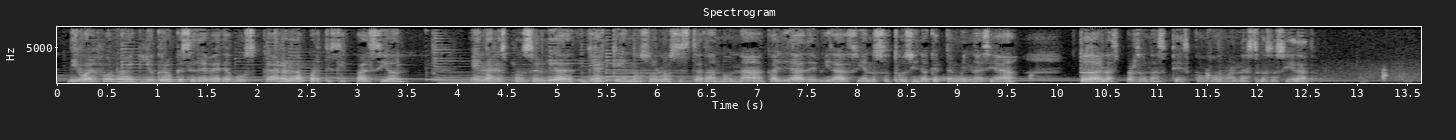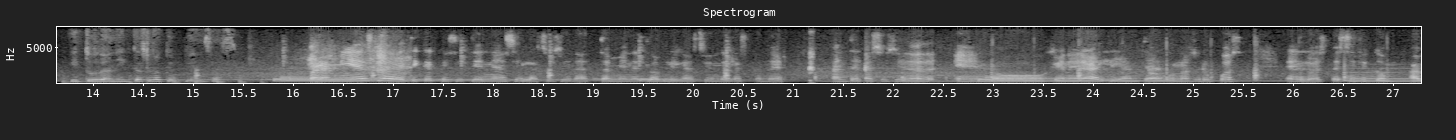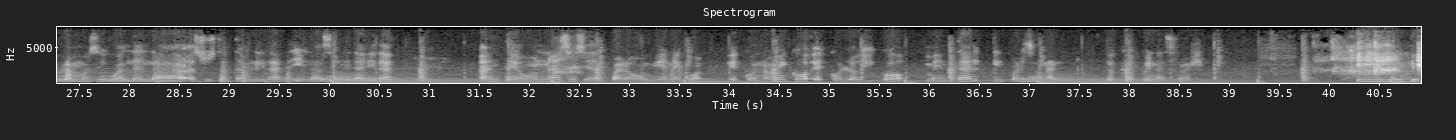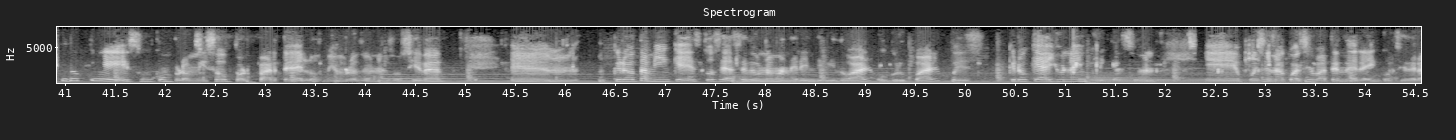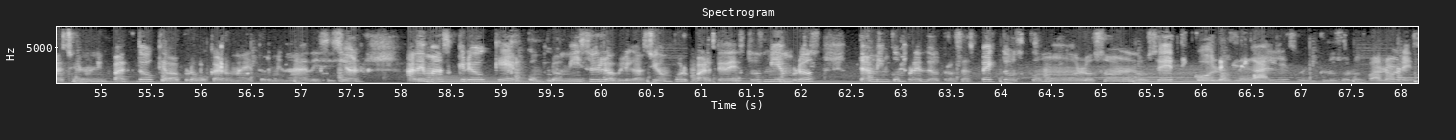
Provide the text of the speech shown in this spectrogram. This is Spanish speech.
De igual forma yo creo que se debe de buscar la participación en la responsabilidad, ya que no solo se está dando una calidad de vida hacia nosotros, sino que también hacia todas las personas que conforman nuestra sociedad. ¿Y tú, Dani, qué es lo que piensas? Para mí es la ética que se tiene hacia la sociedad, también es la obligación de responder ante la sociedad en lo general y ante algunos grupos en lo específico. Hablamos igual de la sustentabilidad y la solidaridad ante una sociedad para un bien económico, ecológico, mental y personal. ¿Tú qué opinas, Fer? Em, yo creo que es un compromiso por parte de los miembros de una sociedad. Em, creo también que esto se hace de una manera individual o grupal, pues creo que hay una implicación, eh, pues en la cual se va a tener en consideración un impacto que va a provocar una determinada decisión. Además, creo que el compromiso y la obligación por parte de estos miembros también comprende otros aspectos como lo son los éticos, los legales o incluso los valores.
